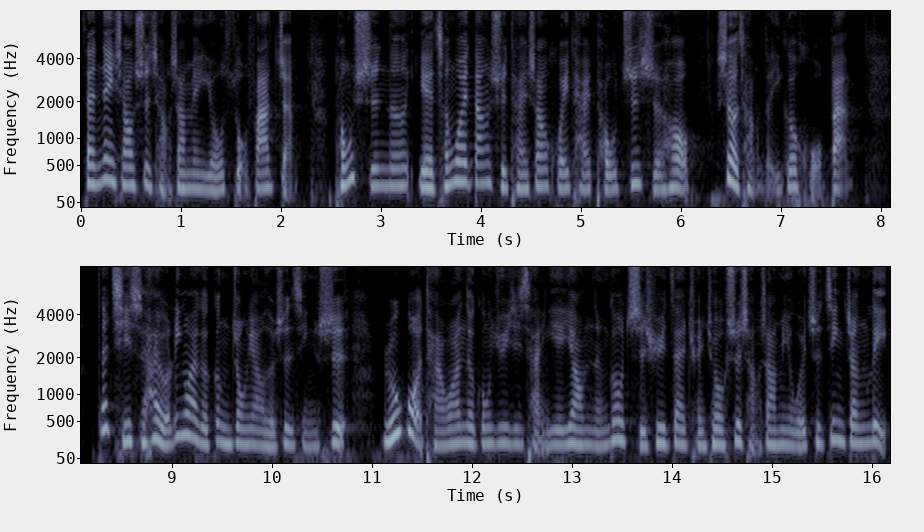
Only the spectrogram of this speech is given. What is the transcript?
在内销市场上面有所发展，同时呢，也成为当时台商回台投资时候设厂的一个伙伴。但其实还有另外一个更重要的事情是，如果台湾的工具机产业要能够持续在全球市场上面维持竞争力，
